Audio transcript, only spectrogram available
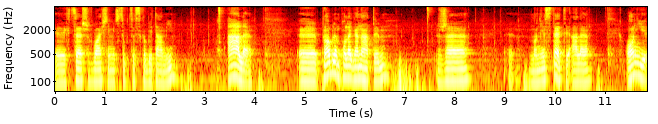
e, chcesz właśnie mieć sukces z kobietami, ale e, problem polega na tym, że e, no niestety, ale oni e,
